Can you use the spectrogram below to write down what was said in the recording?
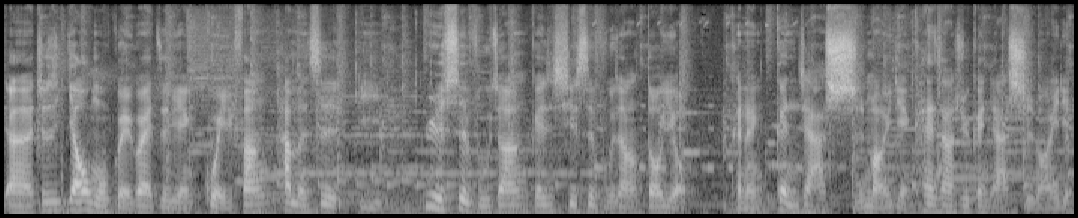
呃，就是妖魔鬼怪这边鬼方，他们是以日式服装跟西式服装都有，可能更加时髦一点，看上去更加时髦一点。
